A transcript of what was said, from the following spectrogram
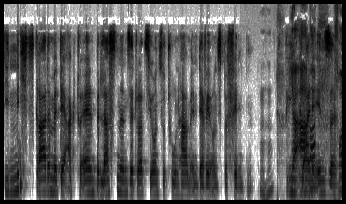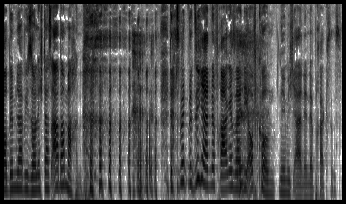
die nichts gerade mit der aktuellen belastenden Situation zu tun haben, in der wir uns befinden. Mhm. Wie ja, kleine aber, Insel. Frau Bimmler, wie soll ich das aber machen? das wird mit Sicherheit eine Frage sein, die oft kommt, nehme ich an, in der Praxis.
